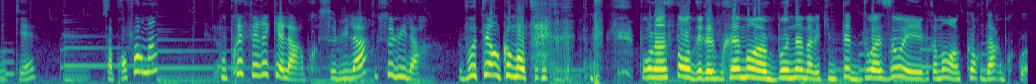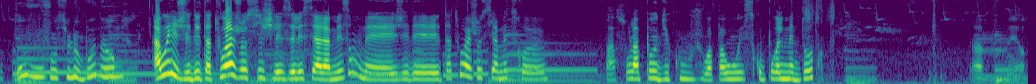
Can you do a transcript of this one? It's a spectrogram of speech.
ok. Ça prend forme, hein? Vous préférez quel arbre? Celui-là ou celui-là? Votez en commentaire. Pour l'instant, on dirait vraiment un bonhomme avec une tête d'oiseau et vraiment un corps d'arbre, quoi. Ouh, je suis le bonhomme. Ah oui, j'ai des tatouages aussi. Je les ai laissés à la maison, mais j'ai des tatouages aussi à mettre euh, enfin, sur la peau, du coup. Je vois pas où est-ce qu'on pourrait le mettre d'autre. Ah merde,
